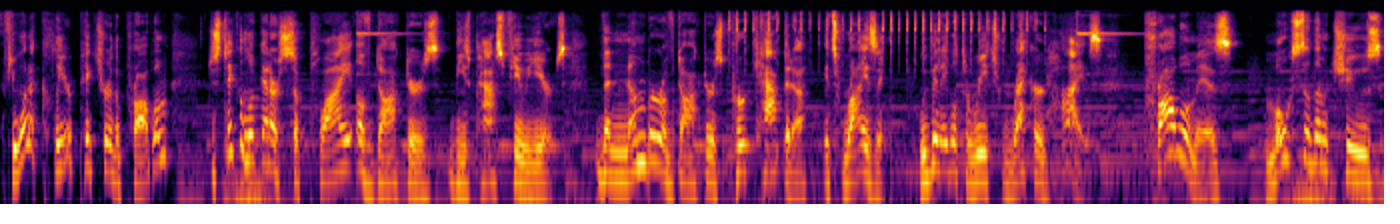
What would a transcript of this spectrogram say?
If you want a clear picture of the problem, just take a look at our supply of doctors these past few years. The number of doctors per capita, it's rising. We've been able to reach record highs. Problem is, most of them choose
